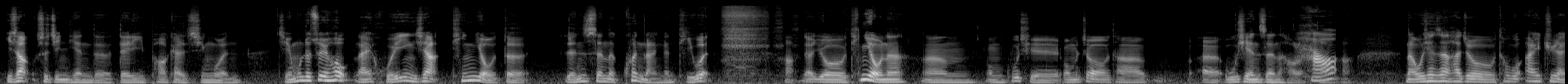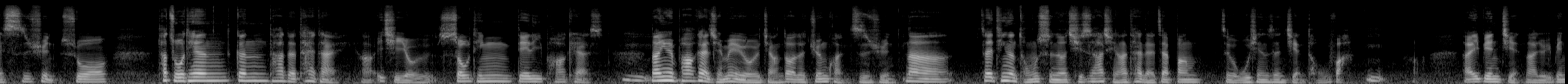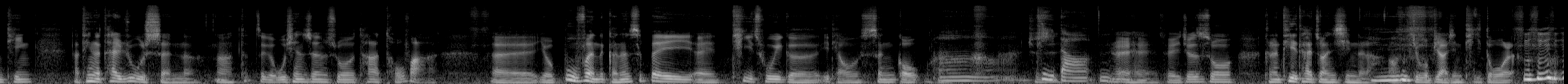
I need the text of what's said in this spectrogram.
以上是今天的 Daily Podcast 新闻。节目的最后，来回应一下听友的人生的困难跟提问。好，那有听友呢，嗯，我们姑且我们叫他呃吴先生好了。好，好，那吴先生他就透过 IG 来私讯说，他昨天跟他的太太啊一起有收听 Daily Podcast。嗯，那因为 Podcast 前面有讲到的捐款资讯，那在听的同时呢，其实他请他太太在帮这个吴先生剪头发。嗯。他一边剪，那就一边听，那听得太入神了。那，这个吴先生说，他的头发，呃，有部分可能是被呃剃出一个一条深沟啊，就是、剃刀，所以就是说，可能剃得太专心了啦，嗯、啊，结果不小心剃多了。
